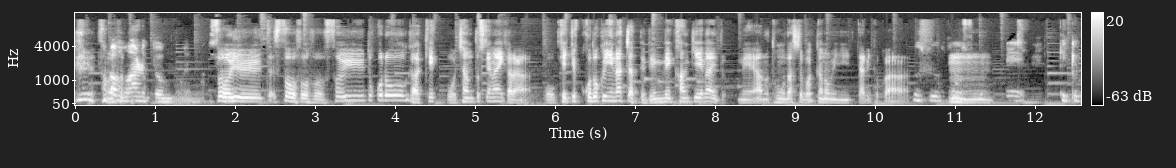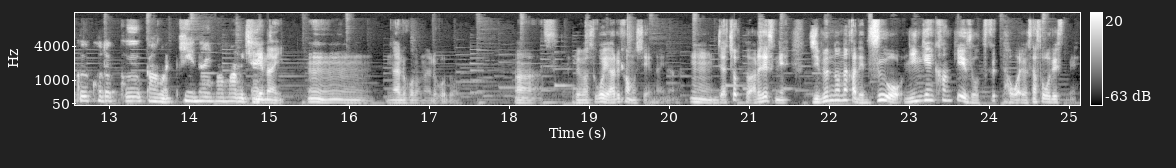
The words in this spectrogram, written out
そとかのもあると思います。そういう、そうそうそう、そういうところが結構ちゃんとしてないから、こう結局孤独になっちゃって全然関係ないとね、あの友達とばっか飲みに行ったりとか、そうそうそううんうん、で結局孤独感は消えないままみたいな。消えない。うんうんうん。なるほど、なるほど。ああ、それはすごいあるかもしれないな。うん。じゃあちょっとあれですね。自分の中で図を、人間関係図を作った方が良さそうですね。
